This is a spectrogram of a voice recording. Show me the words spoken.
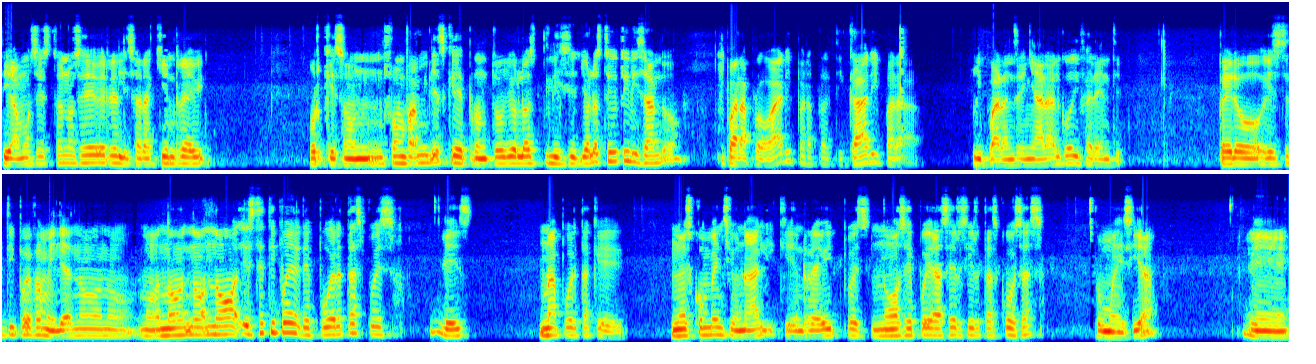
digamos, esto no se debe realizar aquí en Revit, porque son, son familias que de pronto yo lo, yo estoy utilizando para probar y para practicar y para, y para enseñar algo diferente. Pero este tipo de familias no, no, no, no, no, no este tipo de puertas pues es una puerta que no es convencional y que en Revit pues no se puede hacer ciertas cosas, como decía, eh,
